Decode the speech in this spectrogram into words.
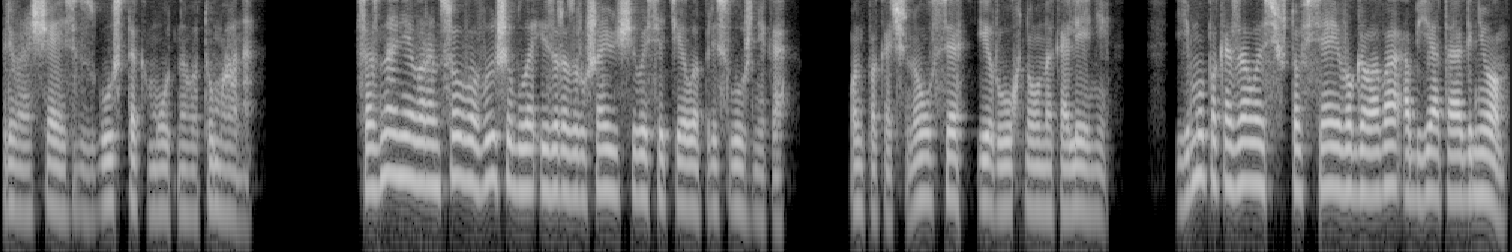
превращаясь в сгусток мутного тумана. Сознание Воронцова вышибло из разрушающегося тела прислужника. Он покачнулся и рухнул на колени. Ему показалось, что вся его голова объята огнем,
